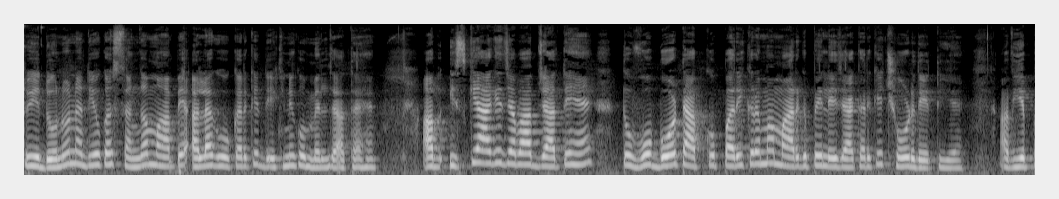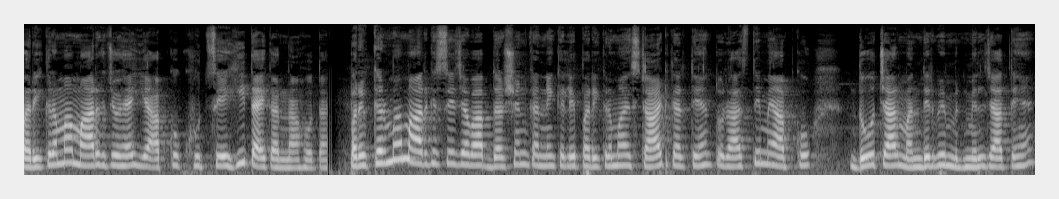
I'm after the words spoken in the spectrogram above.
तो ये दोनों नदियों का संगम वहाँ पे अलग होकर के देखने को मिल जाता है। अब इसके आगे जब आप जाते हैं तो वो बोट आपको परिक्रमा मार्ग पे ले जा के छोड़ देती है। अब ये परिक्रमा मार्ग जो है, ये आपको खुद से ही तय करना होता है। परिक्रमा मार्ग से जब आप दर्शन करने के लिए परिक्रमा स्टार्ट करते हैं तो रास्ते में आपको दो चार मंदिर भी मिल जाते हैं,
